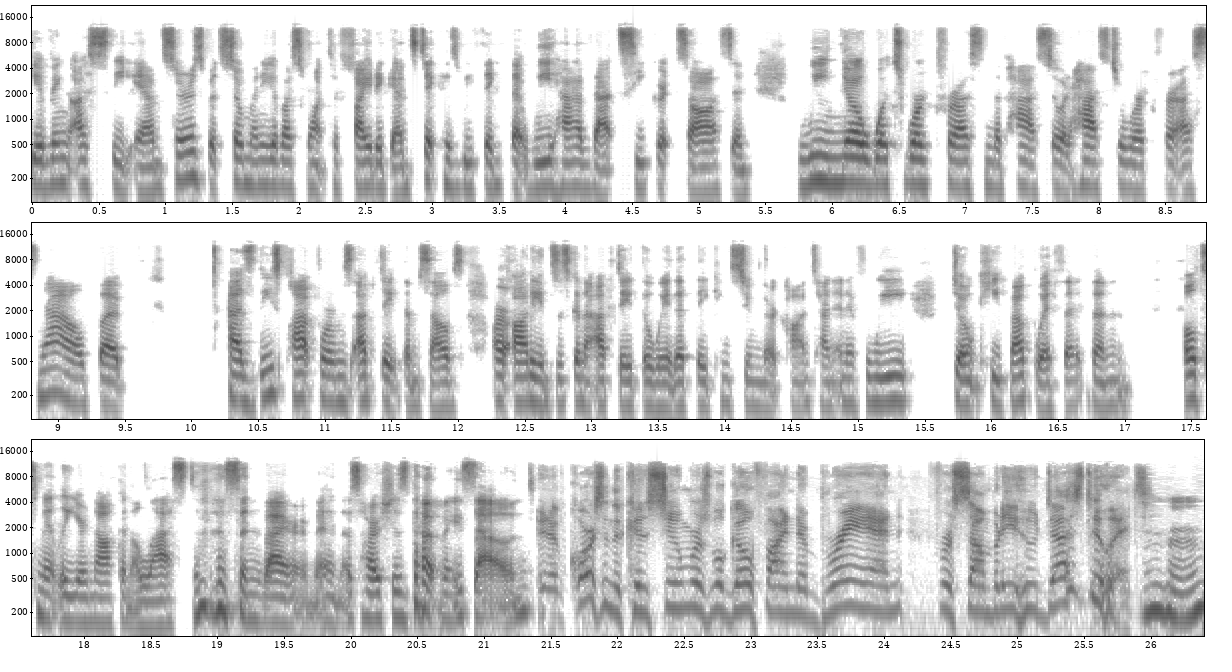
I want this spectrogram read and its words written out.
giving us the answers, but so many of us want to fight against it because we think that we have that secret sauce and we know what's worked for us in the past, so it has to work for us now. But as these platforms update themselves, our audience is going to update the way that they consume their content. And if we don't keep up with it, then ultimately you're not going to last in this environment, as harsh as that may sound. And of course, and the consumers will go find a brand for somebody who does do it. Mm-hmm.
